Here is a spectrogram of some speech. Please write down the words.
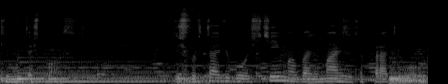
que muitas posses Desfrutar de boa estima vale mais do que a prata e o ouro.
